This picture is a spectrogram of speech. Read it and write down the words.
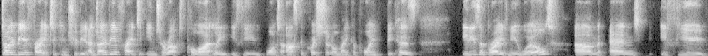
Don't be afraid to contribute and don't be afraid to interrupt politely if you want to ask a question or make a point because it is a brave new world. Um, and if you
